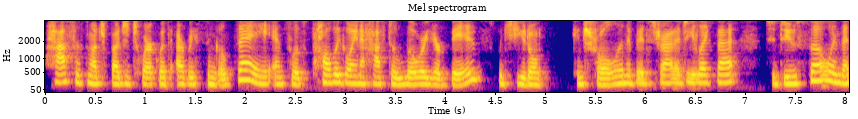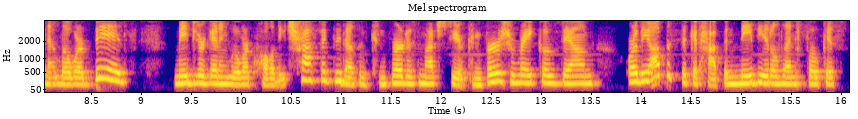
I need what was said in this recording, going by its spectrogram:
half as much budget to work with every single day. And so it's probably going to have to lower your bids, which you don't control in a bid strategy like that to do so. And then at lower bids, maybe you're getting lower quality traffic that doesn't convert as much. So your conversion rate goes down. Or the opposite could happen. Maybe it'll then focus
